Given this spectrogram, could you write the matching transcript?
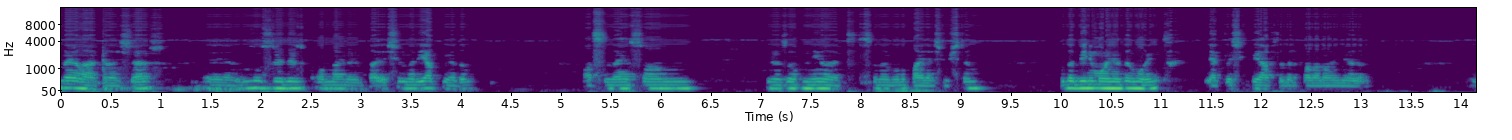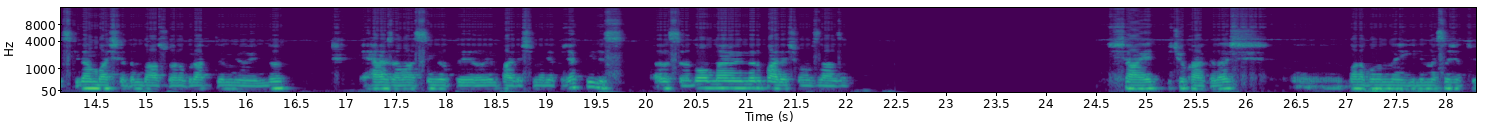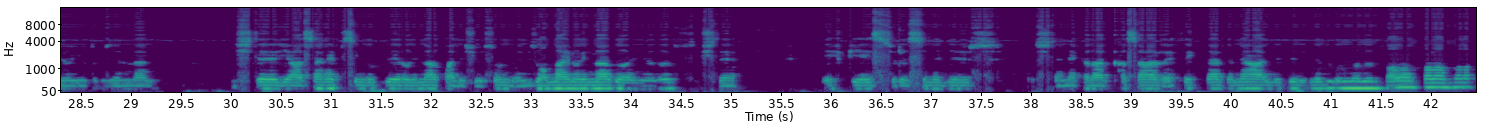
Merhaba arkadaşlar. Ee, uzun süredir online paylaşımları yapmıyordum. Aslında en son Heroes of New Earth sanırım bunu paylaşmıştım. Bu da benim oynadığım oyun. Yaklaşık bir haftadır falan oynuyorum. Eskiden başladım, daha sonra bıraktığım bir oyundu. E, her zaman single player oyun paylaşımları yapacak değiliz. Ara sıra da online oyunları paylaşmamız lazım. Şayet birçok arkadaş e, bana bununla ilgili mesaj atıyor YouTube üzerinden işte ya sen hep single player oyunlar paylaşıyorsun. E, biz online oyunlar da oynuyoruz. İşte FPS süresi nedir? İşte ne kadar kasar, efektlerde ne haldedir, ne durumdadır falan falan falan.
